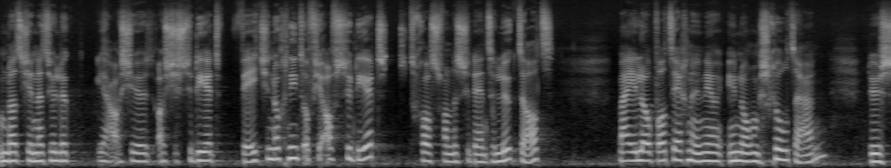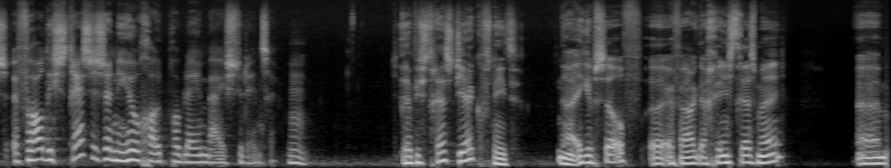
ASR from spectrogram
Omdat je natuurlijk, ja, als je, als je studeert, weet je nog niet of je afstudeert. Het gros van de studenten lukt dat. Maar je loopt wel tegen een enorme schuld aan. Dus eh, vooral die stress is een heel groot probleem bij studenten. Heb je stress, Jack, of niet? Nou, ik heb zelf eh, ervaar ik daar geen stress mee. Ehm,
